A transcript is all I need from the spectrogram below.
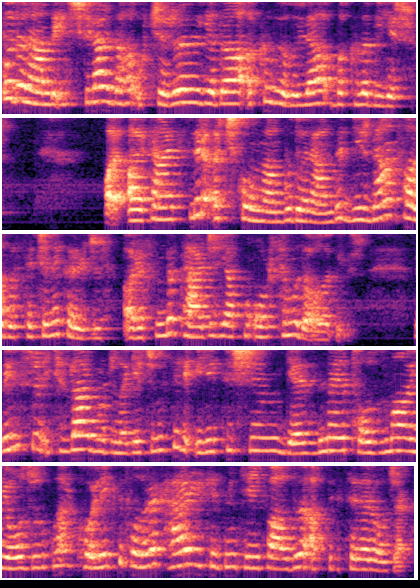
Bu dönemde ilişkiler daha uçarı ya da akıl yoluyla bakılabilir. Alternatifleri açık olunan bu dönemde birden fazla seçenek arasında tercih yapma ortamı da olabilir. Venüs'ün ikizler burcuna geçmesiyle iletişim, gezme, tozma, yolculuklar kolektif olarak herkesin keyif aldığı aktiviteler olacak.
